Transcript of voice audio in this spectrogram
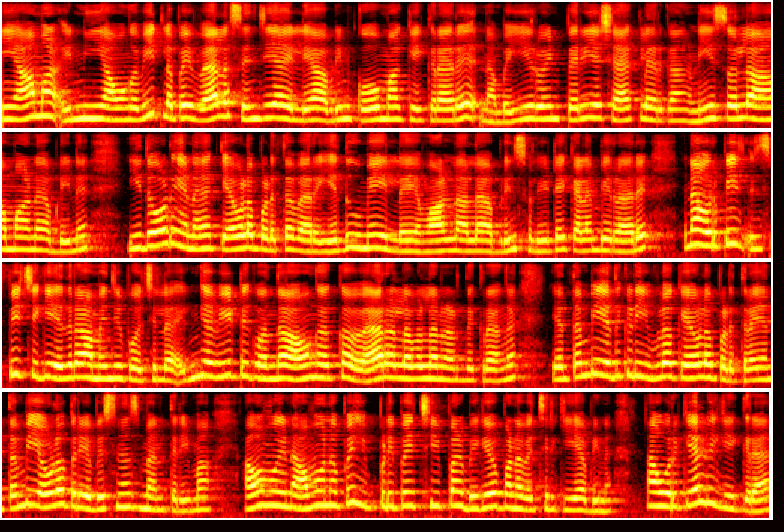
நீ ஆமாம் நீ அவங்க வீட்டில் போய் வேலை செஞ்சியா இல்லையா? அப்படின்னு கோபமாக கேட்குறாரு நம்ம ஹீரோயின் பெரிய ஷேக்கில் இருக்காங்க. நீ சொல்ல ஆமான்னு அப்படின்னு இதோடு என்னை கேவலப்படுத்த வேறு எதுவுமே இல்லை என் வாழ்நாளில் அப்படின்னு சொல்லிட்டு கிளம்பிடுறாரு. ஏன்னா ஒரு பீ ஸ்பீச்சுக்கு எதிராக அமைஞ்சு போச்சுல்ல இங்கே வீட்டுக்கு வந்தால் அவங்க அக்கா வேறு லெவலில் நடந்துக்கிறாங்க. என் தம்பி எதுக்கடி இவ்வளோ கேவலப்படுத்துகிற என் தம்பி எவ்வளோ பெரிய பிஸ்னஸ் மேன் தெரியுமா? அவன் அவனை போய் இப்படி போய் சீப்பாக பிஹேவ் பண்ண வச்சுருக்கியே அப்படின்னு. நான் ஒரு கேள்வி கேட்குறேன்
